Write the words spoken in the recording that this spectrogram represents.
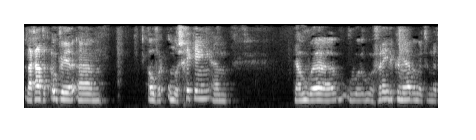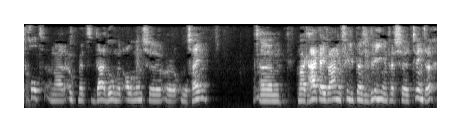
Daar gaat het ook weer um, over onderschikking en ja, hoe, we, hoe, we, hoe vrede kunnen hebben met, met God, maar ook met, daardoor met alle mensen uh, om ons heen. Um, maar ik haak even aan in Filippenzen 3 in vers 20. Eh,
